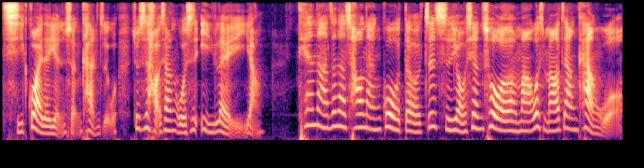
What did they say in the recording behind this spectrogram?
奇怪的眼神看着我，就是好像我是异类一样。天哪，真的超难过的。支持有线错了吗？为什么要这样看我？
